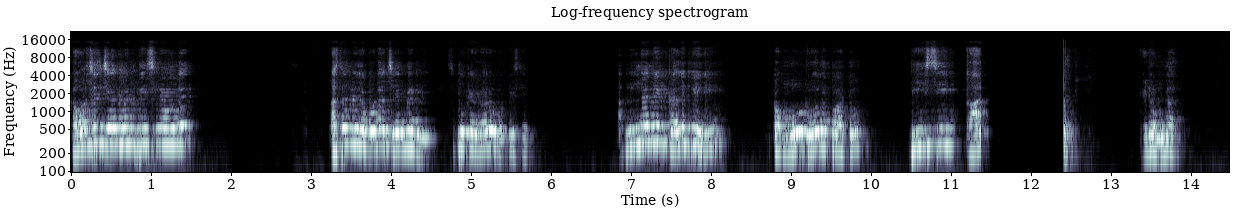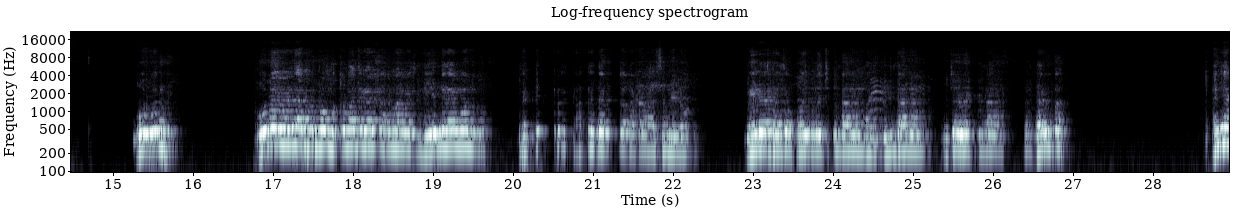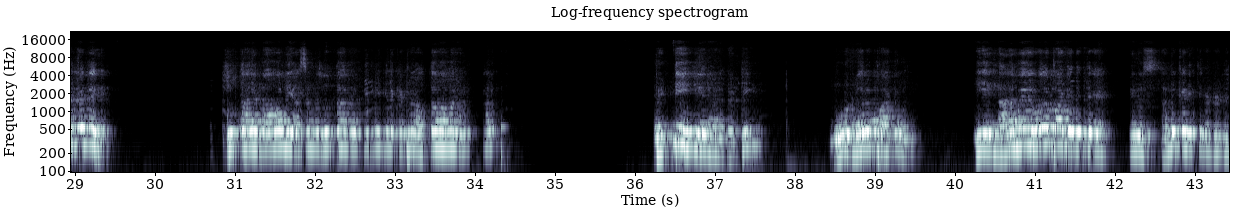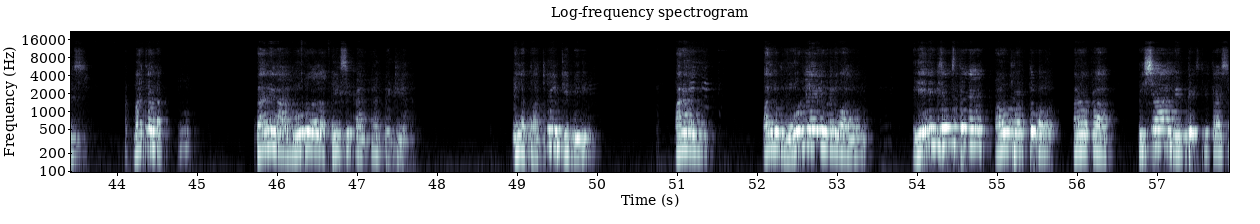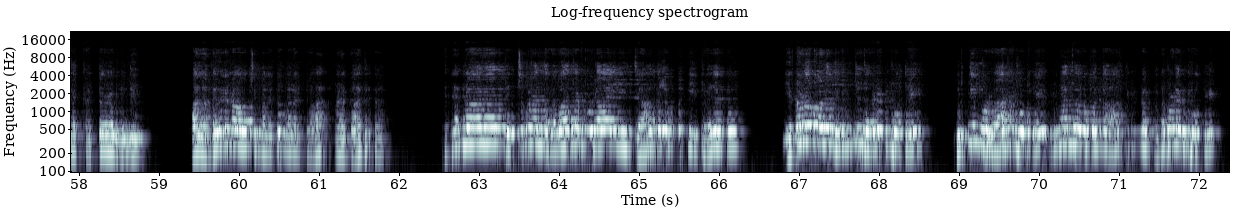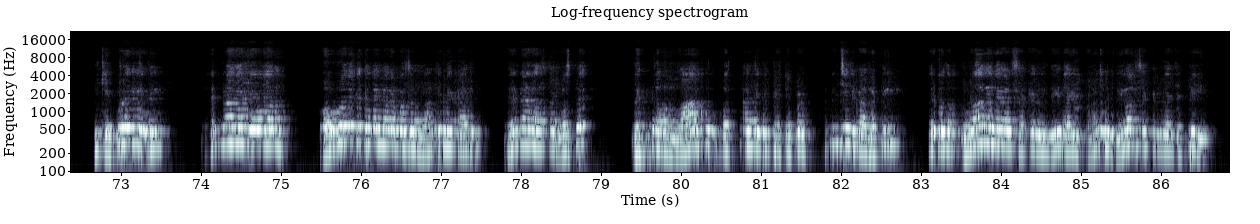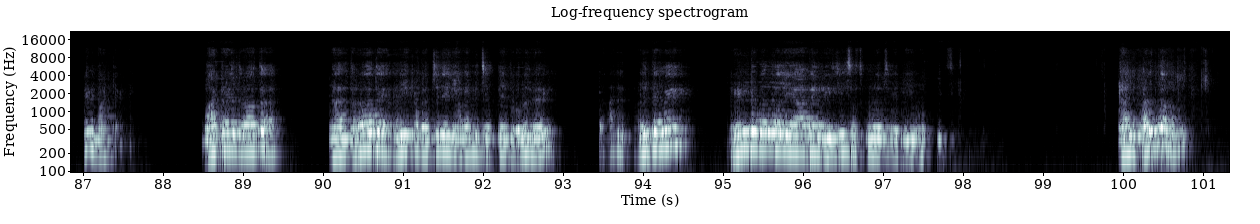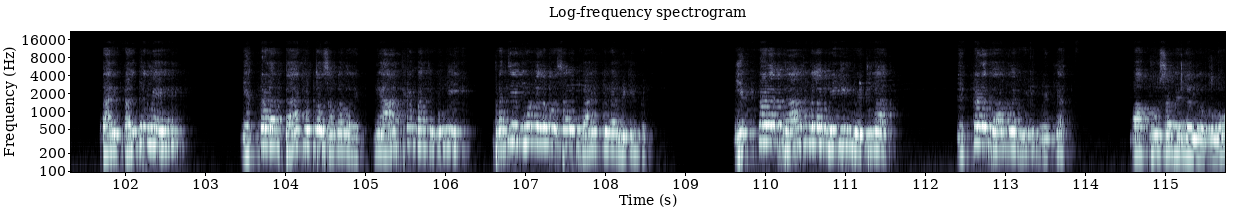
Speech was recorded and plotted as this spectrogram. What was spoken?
కౌన్సిల్ చైర్మన్ బీసీనే ఉండే? అసెంబ్లీలో కూడా చైర్మన్ స్పీకర్ గారు బీసీ అందరినీ కలిపి ఒక మూడు రోజుల పాటు బీసీ కాన్ ఇక్కడ ఉన్నారు మూడు రోజులు. మూడు రోజులు వెళ్ళేటప్పుడు అప్పుడు ముఖ్యమంత్రి గారికి అనుమానం వచ్చింది. ఏంటేమో ప్రత్యేక జాతర జరుగుతుంది అక్కడ అసెంబ్లీలో. మేమే కొంచెం భోజనం తెచ్చుకుంటాను మరి తింటాను కూర్చోబెట్టుకుంటాను అని జరుగుతాం అన్ని అక్కడనే. చూస్తాను మా అసెంబ్లీ చూస్తాను పిక్నిక్లకి ఎప్పుడైనా వస్తామని అనుకుంటాను. పెట్టి నేను పెట్టి? మూడు రోజుల పాటు ఈ నలభై రోజుల పాటు ఏదైతే నేను సమీకరించినటువంటి సమాచారం దాన్ని ఆ మూడు రోజుల బీసీ కంటే పెట్టిన. ఇలా బతుకులకి మనం వాళ్ళు నోరులేని వాళ్ళు ఏం చేస్తే బాగుపడుతూ మన ఒక దిశ నిర్దేశించాల్సిన కర్తవ్యం ఉంది. వాళ్ళు అడగలు కావచ్చు మనకు మన మన బాధ్యత. తెలంగాణ తెచ్చుకున్న తర్వాత కూడా ఈ జాతులకు ఈ ప్రజలకు ఎక్కడో వాళ్ళు విముక్తి జరగకపోతే గుర్తింపు రాకపోతే ఉన్నందులో కొంత ఆర్థికంగా బలపడకపోతే మీకు ఎప్పుడైతుంది తెలంగాణ కేవలం భౌగోళిక తెలంగాణ కోసం మాత్రమే కాదు తెలంగాణ రాష్ట్రం వస్తే పెద్ద మార్పు వస్తుందని చెప్పి ప్రతి భావించింది కాబట్టి నేను కొంత పునాది వేయాల్సి ఉంది దానికి బాణలు వేయాల్సి చక్కెర ఉంది అని చెప్పి నేను మాట్లాడాను. మాట్లాడిన తర్వాత దాని తర్వాత అనేక వచ్చినాయి అవన్నీ చెప్పే చూడదు కానీ దాని ఫలితమే రెండు వందల యాభై రీజన్స్ స్కూల్ వచ్చినాయి దాని ఫలితం దాని ఫలితమే ఎక్కడ బ్యాంకులతో సంబంధం లేదు. మీ ఆర్థిక మంత్రి ఉండి ప్రతి మూడు నెలలకు ఒకసారి బ్యాంకుల మీటింగ్ పెట్టి ఎక్కడ బ్యాంకుల మీటింగ్ పెట్టినా ఎక్కడ బ్యాంకుల మీటింగ్ పెట్టినా మా పూస పూసవెల్లలో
